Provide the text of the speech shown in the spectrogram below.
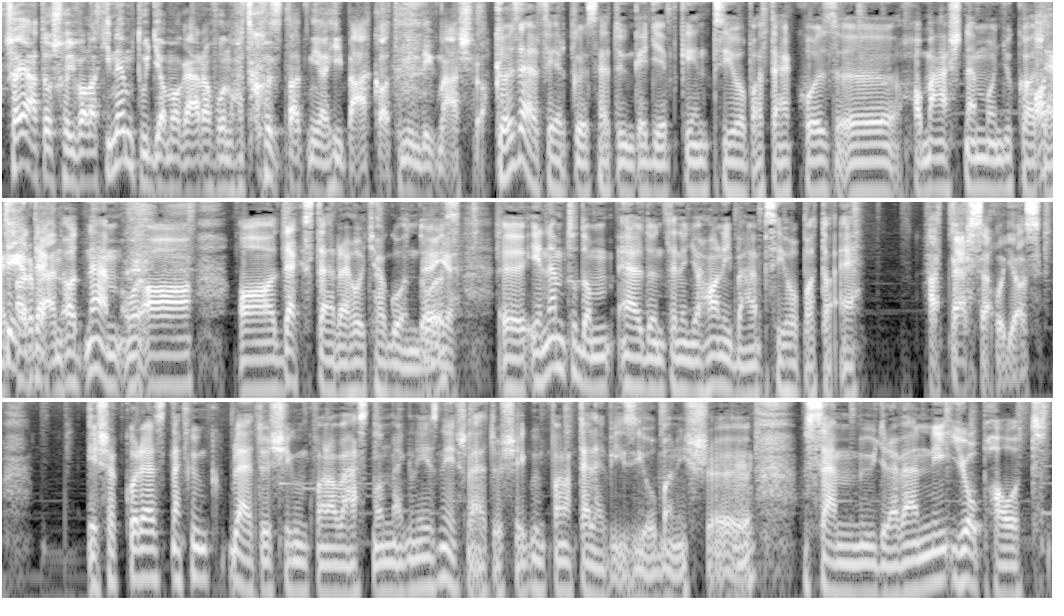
sajátos, hogy valaki nem tudja magára vonatkoztatni a hibákat mindig másra. Közel férkőzhetünk egyébként pszichopatákhoz, ha más nem mondjuk a, a, de, térben. a, de, a nem, a, a Dexterre, hogyha gondolsz. Igen. Én nem tudom eldönteni, hogy a Hannibal pszichopata-e. Hát persze, hogy az és akkor ezt nekünk lehetőségünk van a vásznon megnézni, és lehetőségünk van a televízióban is ö, szemműgyre venni. Jobb, ha ott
